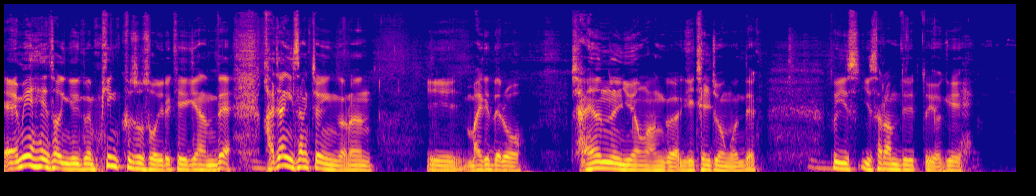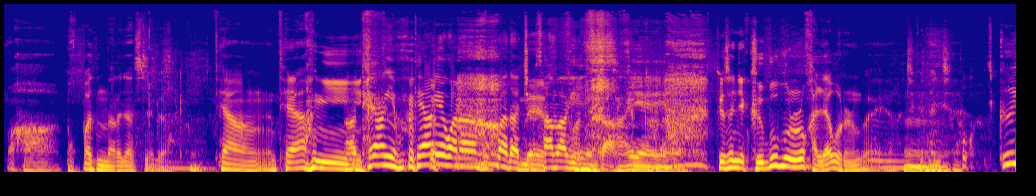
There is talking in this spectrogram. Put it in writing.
애매해서 이건 핑크 수소 이렇게 얘기하는데 가장 이상적인 거는 이 말 그대로 자연을 이용한 거 이게 제일 좋은 건데 또이 이 사람들이 또 여기에 아, 복 받은 나라지 않습니까? 태양 태양이 아, 태양이 태양에 관한 복 받았죠. 네. 사막이니까. 예, 예. 그래서 이제 그 부분으로 가려고 그러는 거예요. 음. 지금 현재. 어, 그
